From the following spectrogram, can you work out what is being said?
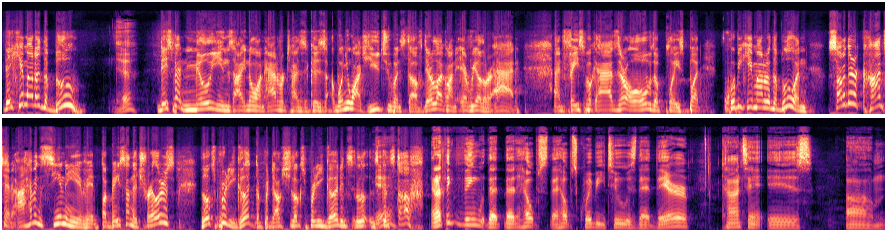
They came out of the blue. yeah, They spent millions, I know, on advertising because when you watch YouTube and stuff, they're like on every other ad, and Facebook ads, they're all over the place. But Quibi came out of the blue, and some of their content, I haven't seen any of it, but based on the trailers, it looks pretty good. The production looks pretty good. It's it's Yeah. good stuff. And I think the thing that that helps that helps Quibi too is that their content is. Um,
